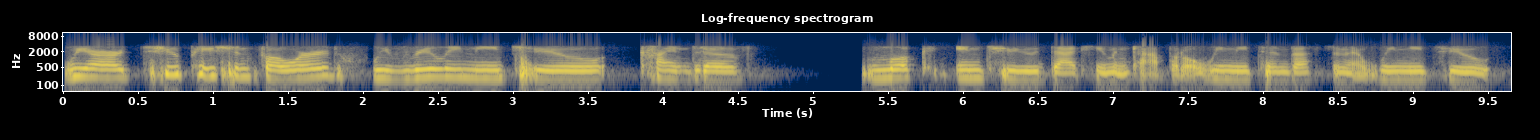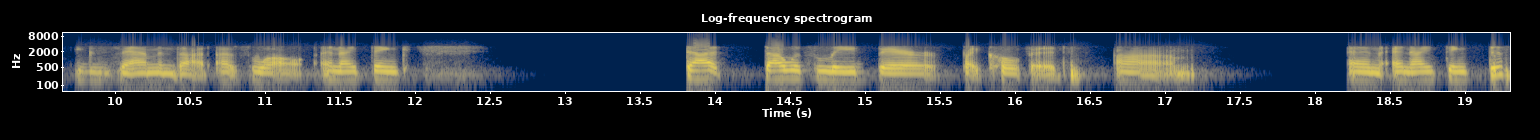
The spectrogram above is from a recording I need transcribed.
we are too patient forward. We really need to kind of look into that human capital. We need to invest in it. We need to examine that as well. And I think that that was laid bare by COVID. Um, and and I think this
